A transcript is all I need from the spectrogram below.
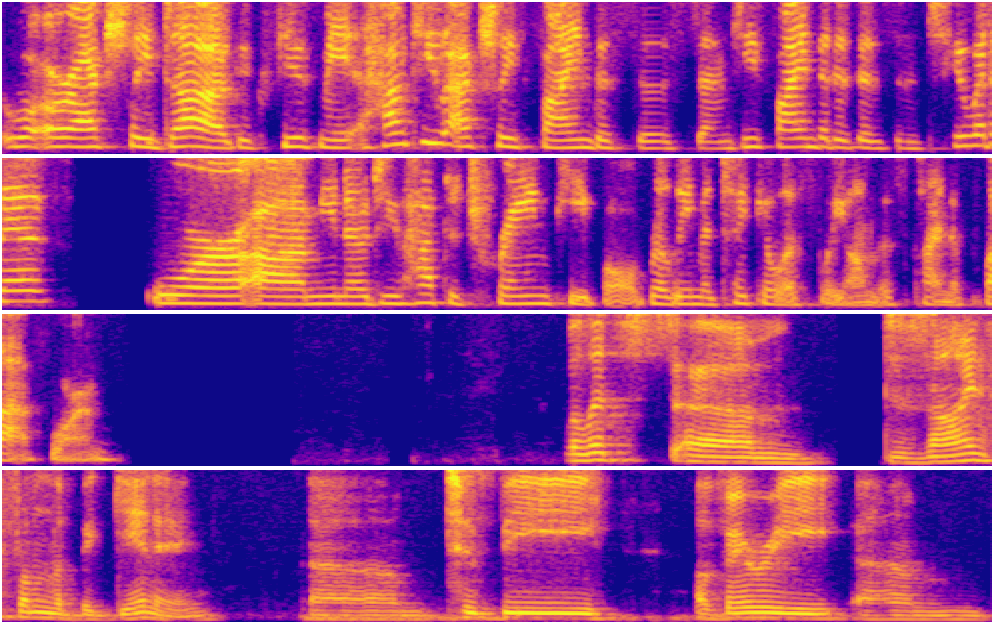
or actually, Doug, excuse me. How do you actually find the system? Do you find that it is intuitive, or um, you know, do you have to train people really meticulously on this kind of platform? Well, it's um, designed from the beginning um, to be a very um,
